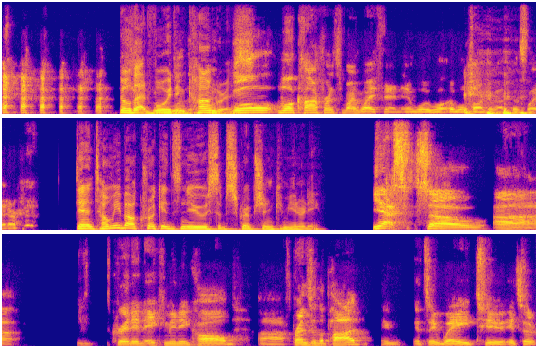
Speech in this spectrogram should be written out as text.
fill that void in Congress. We'll we'll conference my wife in, and we'll we'll, we'll talk about this later. Dan, tell me about Crooked's new subscription community. Yes. So uh, created a community called uh, Friends of the Pod. It's a way to. It's a,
